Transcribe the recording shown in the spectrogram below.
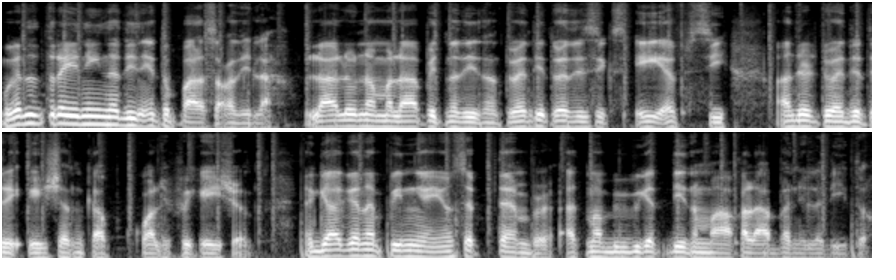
Magandang training na din ito para sa kanila, lalo na malapit na din ang 2026 AFC Under-23 Asian Cup qualification. Nagaganapin ngayong September at mabibigat din ang mga kalaban nila dito.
